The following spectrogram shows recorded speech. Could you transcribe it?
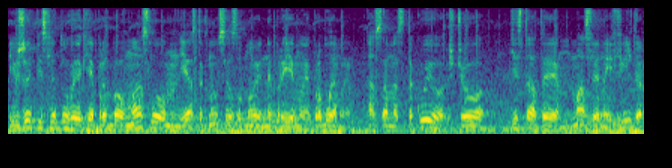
І вже після того, як я придбав масло, я стикнувся з одною неприємною проблемою. А саме з такою, що дістати масляний фільтр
